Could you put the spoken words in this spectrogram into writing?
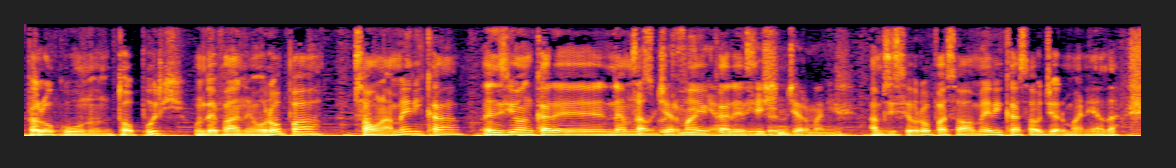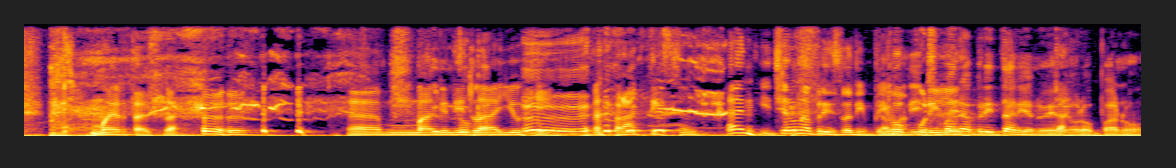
pe locul 1 în topuri, undeva în Europa sau în America, în ziua în care ne-am sau născut Germania, fiecare dintre... și în Germania. Am zis Europa sau America sau Germania, da. Mă iertați, da. Uh, m-am gândit la UK. Practic sunt. Nici el n-a prins-o din prima. Nici Marea Britanie nu e da. în Europa, nu.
